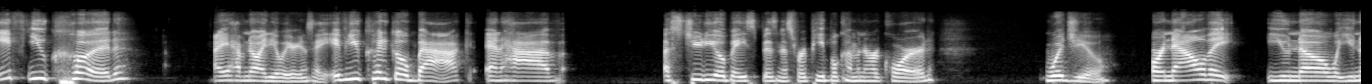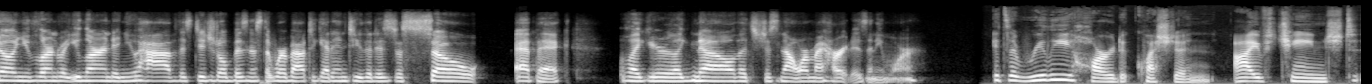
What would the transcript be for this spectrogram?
if you could, I have no idea what you're going to say. If you could go back and have a studio based business where people come in and record, would you? Or now that you know what you know and you've learned what you learned and you have this digital business that we're about to get into that is just so epic like you're like no that's just not where my heart is anymore. It's a really hard question. I've changed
